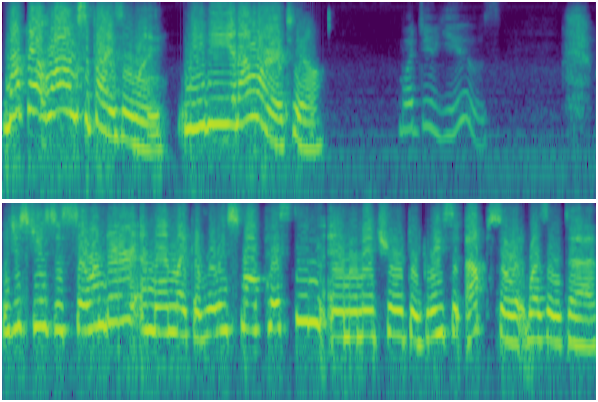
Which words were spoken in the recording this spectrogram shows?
Not that long, surprisingly. Maybe an hour or two. What'd you use? We just used a cylinder and then like a really small piston, and we made sure to grease it up so it wasn't, uh,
